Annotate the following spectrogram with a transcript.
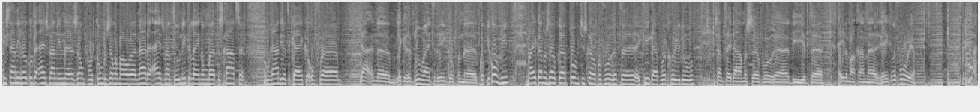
Die staan hier ook op de ijsbaan in eh, Zandvoort. Kom dus allemaal eh, naar de ijsbaan toe. Niet alleen om eh, te schaatsen, om radio te kijken of eh, ja, een eh, lekkere glühwein te drinken of een eh, kopje koffie. Maar je kan dus ook eh, poffertjes kopen voor het eh, Kika, voor het goede doel. Er staan twee dames eh, voor eh, die het eh, helemaal gaan eh, regelen voor je. Ja.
